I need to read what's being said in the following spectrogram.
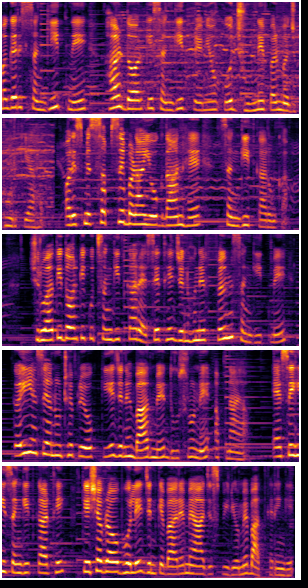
मगर इस संगीत ने हर दौर के संगीत प्रेमियों को झूमने पर मजबूर किया है, और इसमें सबसे बड़ा योगदान है संगीतकारों का। शुरुआती दौर के कुछ संगीतकार ऐसे थे जिन्होंने फ़िल्म संगीत में कई ऐसे अनूठे प्रयोग किए जिन्हें बाद में दूसरों ने अपनाया। ऐसे ही संगीतकार थे केशव राव भोले, जिनके बारे में आज इस वीडियो में बात करेंगे।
